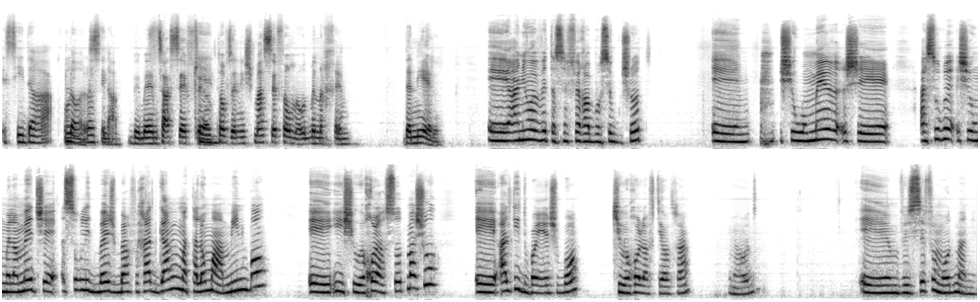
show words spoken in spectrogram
הסדרה. לא, לא. סדרה. באמצע הספר. כן. טוב, זה נשמע ספר מאוד מנחם. דניאל, אה, אני אוהב את הספר אבא עושה בושות, אה, שהוא אומר שאסור, שהוא מלמד שאסור להתבייש באף אחד, גם אם אתה לא מאמין בו, אה, שהוא יכול לעשות משהו, אה, אל תתבייש בו, כי הוא יכול להפתיע אותך, מאוד. אה, וזה ספר מאוד מעניין.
